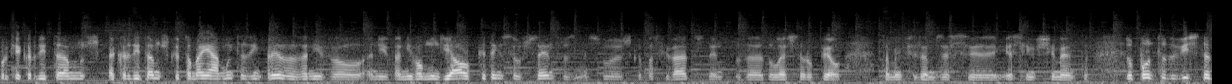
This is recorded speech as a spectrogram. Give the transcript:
porque acreditamos, acreditamos que também há muitas empresas a nível, a nível, a nível mundial que têm os seus centros e as suas capacidades dentro da, do leste europeu. Também fizemos esse, esse investimento. Do ponto de vista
